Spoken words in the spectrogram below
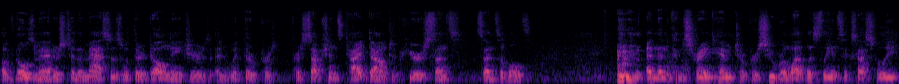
of those matters to the masses with their dull natures and with their per- perceptions tied down to pure sense sensibles, and then constrained him to pursue relentlessly and successfully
